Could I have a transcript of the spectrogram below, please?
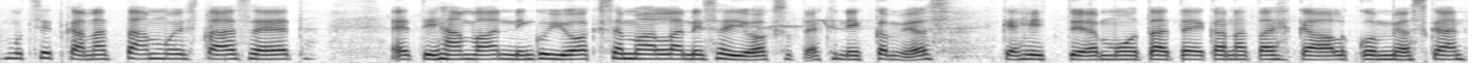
mutta sitten kannattaa muistaa se, että, että ihan vaan niin kuin juoksemalla niin se juoksutekniikka myös kehittyy ja muuta, että ei kannata ehkä alkuun myöskään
